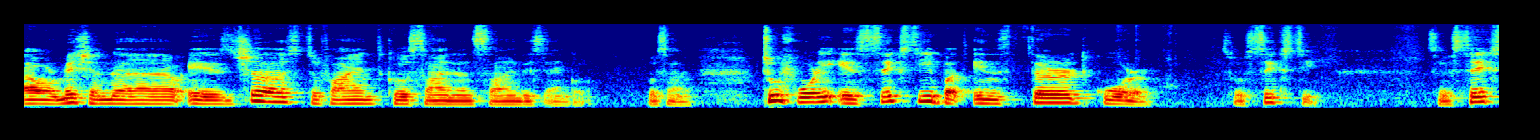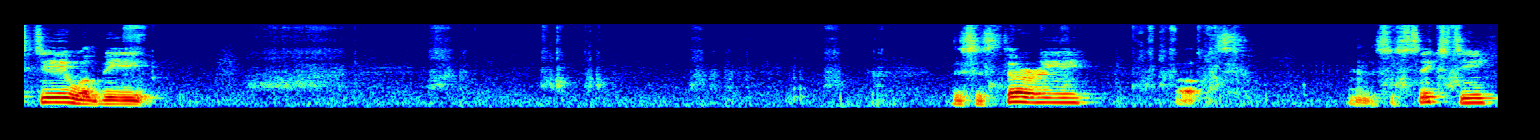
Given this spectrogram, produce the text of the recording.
our mission now is just to find cosine and sine this angle. Cosine. 240 is 60 but in third quarter. So 60. So 60 will be this is 30 oops, and this is 60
